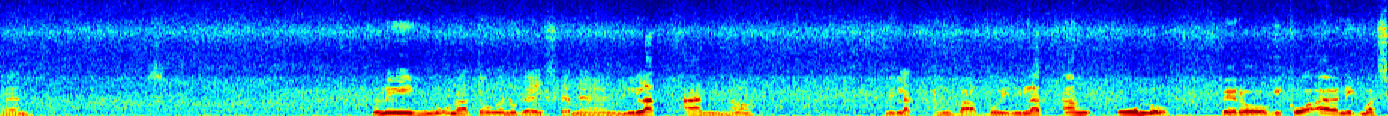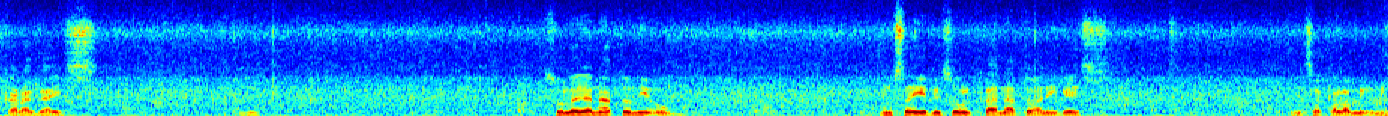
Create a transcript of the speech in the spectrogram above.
Ayan. Kuni himuon na tong ano guys kanang nilatan no. Nilat ang baboy, nilat ang ulo. Pero gikuhaan nig maskara guys. Sulayan nato ni og unsay resulta nato ani guys. Unsa kalami ni.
